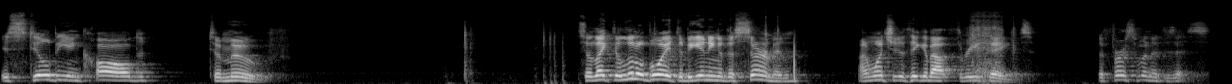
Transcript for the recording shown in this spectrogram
is still being called to move. So, like the little boy at the beginning of the sermon, I want you to think about three things. The first one is this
